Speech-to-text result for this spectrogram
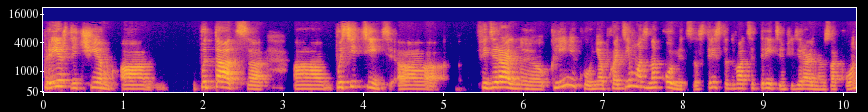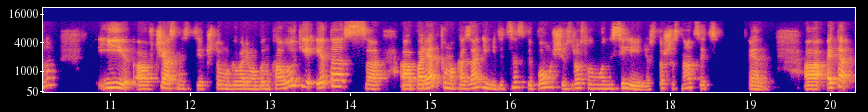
прежде чем пытаться посетить федеральную клинику, необходимо ознакомиться с 323 федеральным законом, и а, в частности, что мы говорим об онкологии, это с а, порядком оказания медицинской помощи взрослому населению, 116Н. А, это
